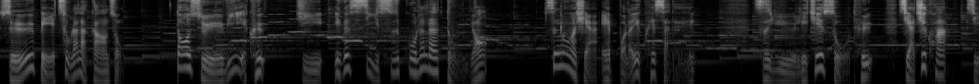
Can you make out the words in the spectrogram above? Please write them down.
船被阻辣辣江中。到船尾一看，见一个死尸挂辣辣大腰，身浪向还绑了一块石头。知县立即查探，十几块就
